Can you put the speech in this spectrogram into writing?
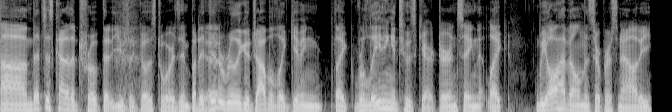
um, that's just kind of the trope that it usually goes towards. And but it did a really good job of like giving like relating it to his character and saying that like. We all have elements of our personality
